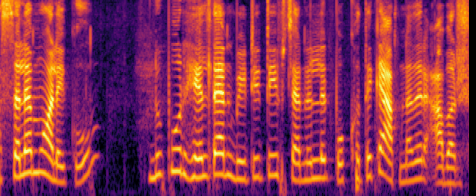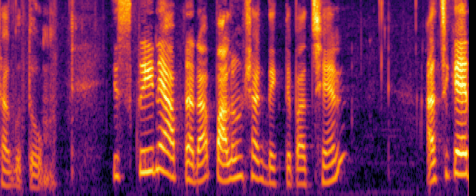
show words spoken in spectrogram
আসসালামু আলাইকুম। Nupur health and beauty tips চ্যানেলের পক্ষ থেকে আপনাদের আবার স্বাগতম। স্ক্রিনে আপনারা পালং শাক দেখতে পাচ্ছেন। আজকের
